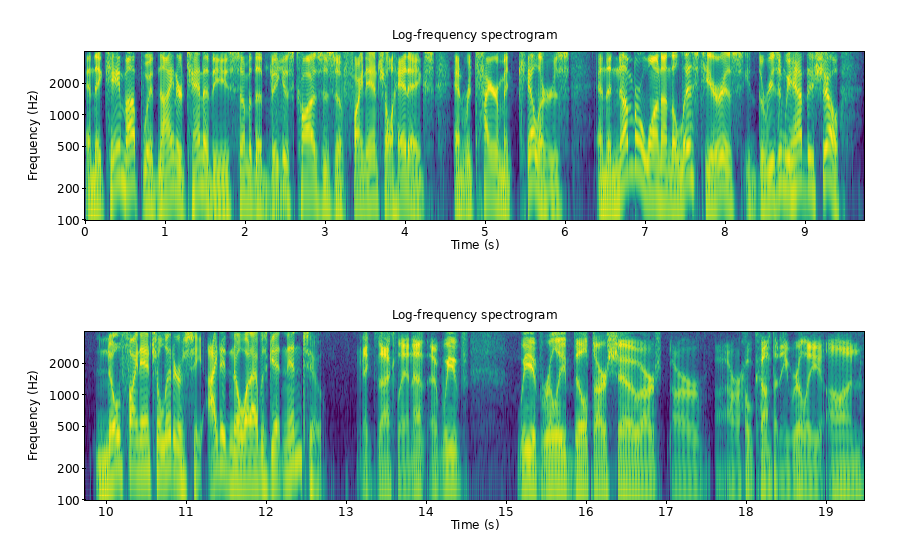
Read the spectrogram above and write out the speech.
and they came up with nine or 10 of these, some of the mm-hmm. biggest causes of financial headaches and retirement killers. And the number one on the list here is the reason we have this show no financial literacy. I didn't know what I was getting into. Exactly. And uh, we've we have really built our show, our our our whole company, really on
